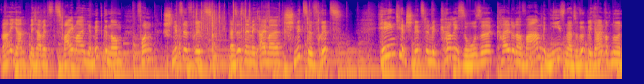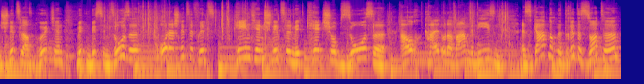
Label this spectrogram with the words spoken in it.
Varianten. Ich habe jetzt zweimal hier mitgenommen von Schnitzel Fritz. Das ist nämlich einmal Schnitzel Fritz Hähnchenschnitzel mit Currysoße, kalt oder warm genießen, also wirklich einfach nur ein Schnitzel auf Brötchen mit ein bisschen Soße oder Schnitzelfritz Hähnchenschnitzel mit Ketchup-Soße, auch kalt oder warm genießen. Es gab noch eine dritte Sorte,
